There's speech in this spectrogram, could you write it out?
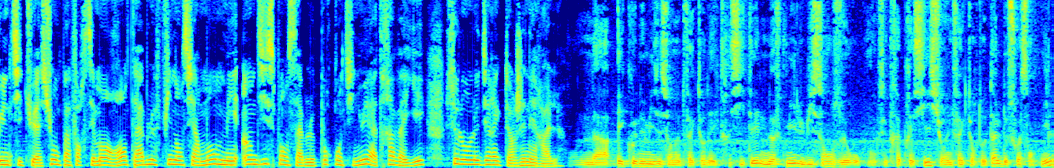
Une situation pas forcément rentable financièrement, mais indispensable pour continuer à travailler, selon le directeur général. On a économisé sur notre facture d'électricité 9 800 euros. Donc c'est très précis sur une facture totale de 60 000.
